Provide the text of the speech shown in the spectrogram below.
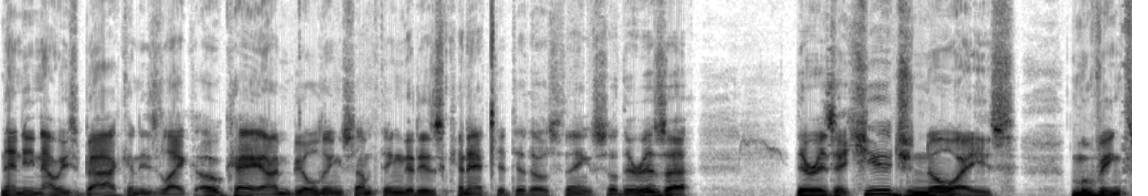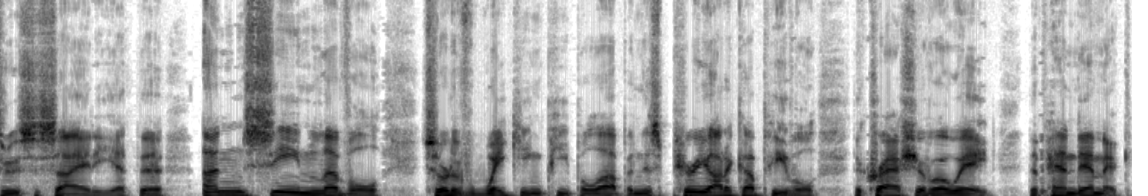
then he now he's back and he's like, okay, I'm building something that is connected to those things. So there is a there is a huge noise moving through society at the unseen level, sort of waking people up. And this periodic upheaval, the crash of 08, the pandemic,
